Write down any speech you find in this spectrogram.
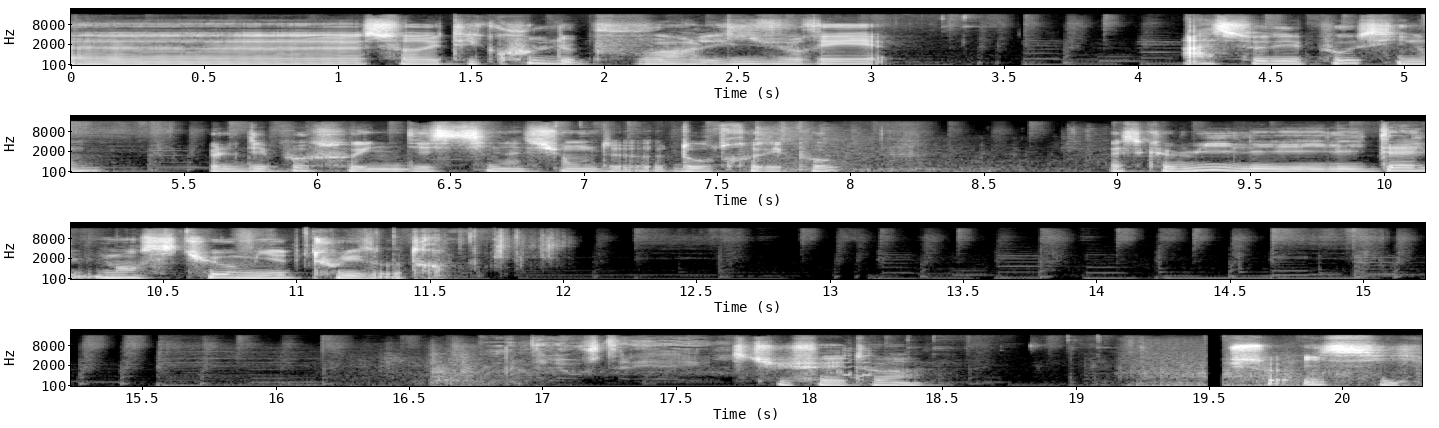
Euh, ça aurait été cool de pouvoir livrer à ce dépôt sinon que le dépôt soit une destination d'autres dépôts. Parce que lui il est, il est idéalement situé au milieu de tous les autres. Si tu fais toi, tu sois ici.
